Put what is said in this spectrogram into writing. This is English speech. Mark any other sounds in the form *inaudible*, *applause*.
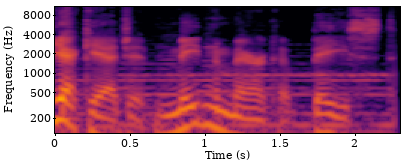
Yak Gadget, made in America, based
